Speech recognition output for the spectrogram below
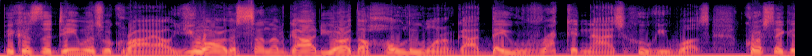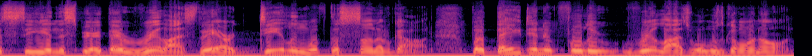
Because the demons will cry out, You are the Son of God, you are the Holy One of God. They recognize who he was. Of course, they could see in the Spirit, they realized they are dealing with the Son of God. But they didn't fully realize what was going on.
